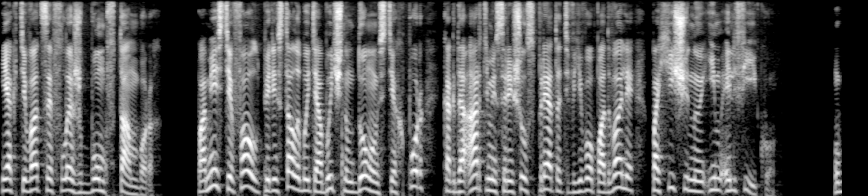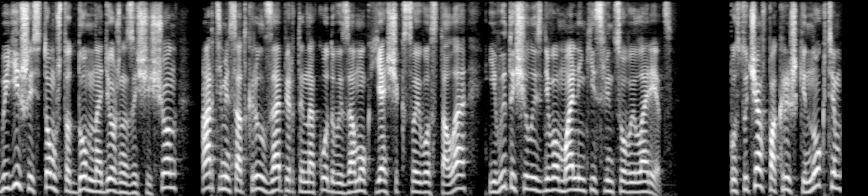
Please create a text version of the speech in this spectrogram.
и активация флеш-бомб в тамбурах. Поместье Фаул перестало быть обычным домом с тех пор, когда Артемис решил спрятать в его подвале похищенную им эльфийку. Убедившись в том, что дом надежно защищен, Артемис открыл запертый на кодовый замок ящик своего стола и вытащил из него маленький свинцовый ларец. Постучав по крышке ногтем,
